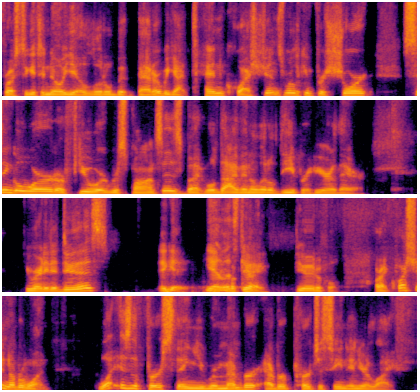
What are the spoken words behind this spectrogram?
for us to get to know you a little bit better. We got 10 questions. We're looking for short, single word or few word responses, but we'll dive in a little deeper here or there. You ready to do this? Dig it. Yeah, let's do okay, it. beautiful. All right, question number one. What is the first thing you remember ever purchasing in your life?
